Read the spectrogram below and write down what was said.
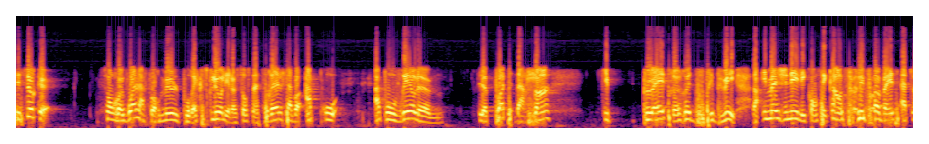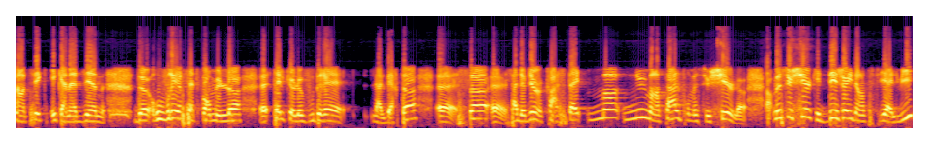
c'est sûr que si on revoit la formule pour exclure les ressources naturelles, ça va appauvrir le le pot d'argent qui peut être redistribué. Alors, imaginez les conséquences sur les provinces atlantiques et canadiennes de rouvrir cette formule-là euh, telle que le voudrait l'Alberta, euh, ça, euh, ça devient un casse-tête monumental pour M. Scheer. Là. Alors, M. Scheer, qui est déjà identifié à lui,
